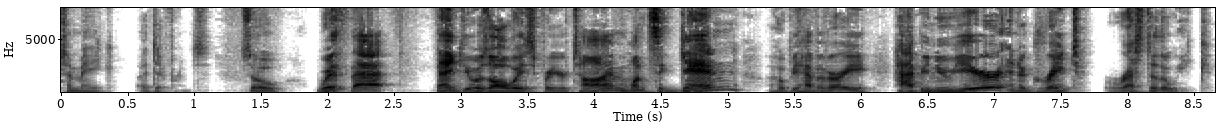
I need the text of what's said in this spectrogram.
to make a difference. So with that, thank you as always for your time. Once again, I hope you have a very happy new year and a great rest of the week.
